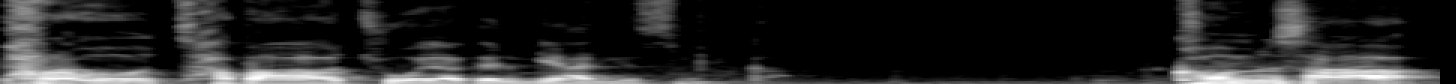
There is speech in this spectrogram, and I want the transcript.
바로 잡아 주어야 되는 게 아니겠습니까? 검사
